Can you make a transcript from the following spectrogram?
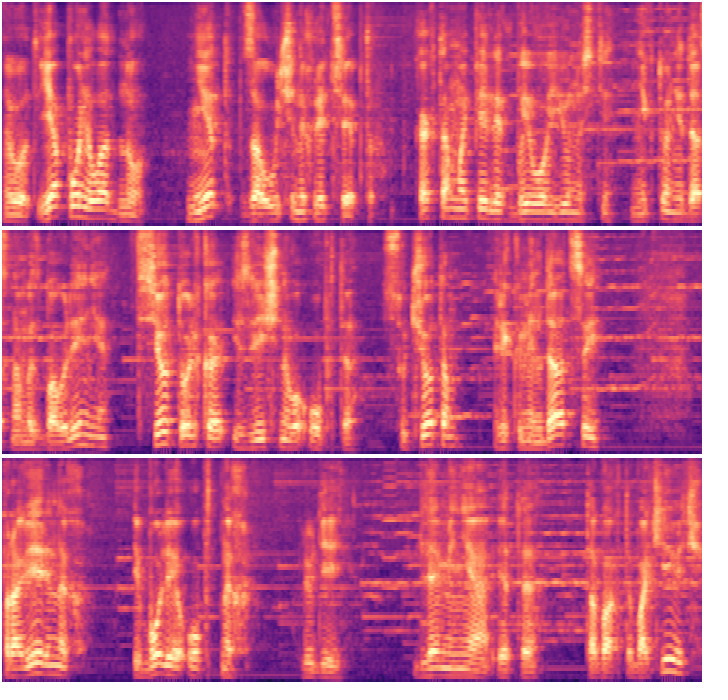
Вот. Я понял одно. Нет заученных рецептов. Как там мы пели в боевой юности, никто не даст нам избавления. Все только из личного опыта, с учетом рекомендаций проверенных и более опытных людей. Для меня это Табак Табакевич,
